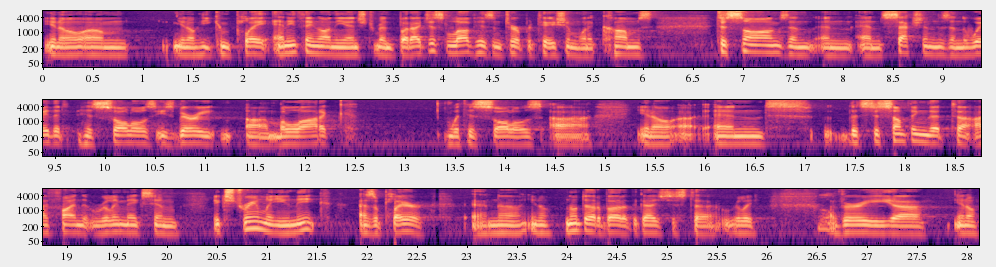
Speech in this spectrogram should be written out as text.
you know. Um, you know he can play anything on the instrument, but I just love his interpretation when it comes to songs and, and, and sections and the way that his solos. He's very uh, melodic with his solos. Uh, you know, uh, and that's just something that uh, I find that really makes him extremely unique as a player. And uh, you know, no doubt about it, the guy's just uh, really cool. a very uh, you know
